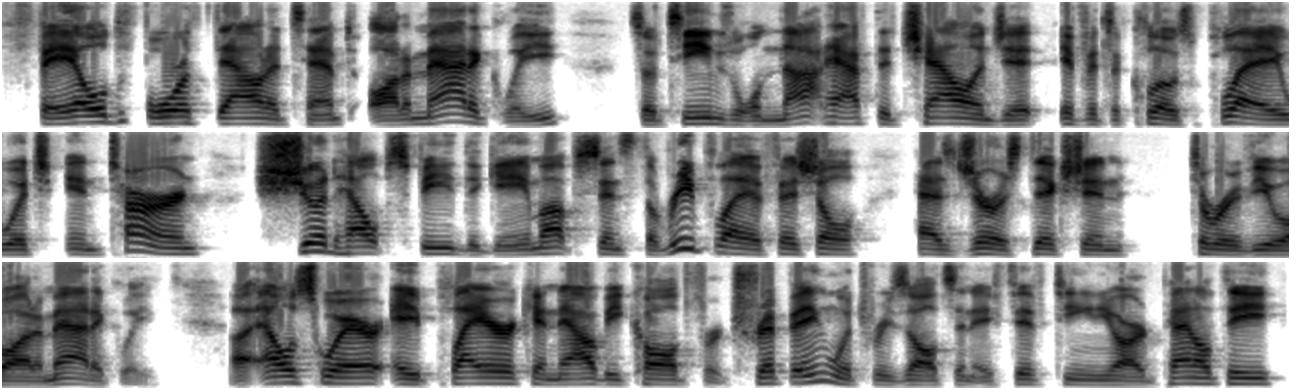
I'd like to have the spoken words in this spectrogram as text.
failed fourth down attempt automatically. So teams will not have to challenge it if it's a close play, which in turn should help speed the game up since the replay official has jurisdiction to review automatically. Uh, elsewhere, a player can now be called for tripping, which results in a 15 yard penalty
